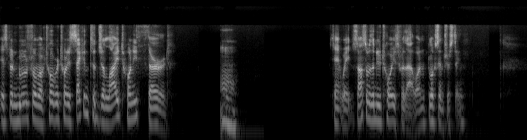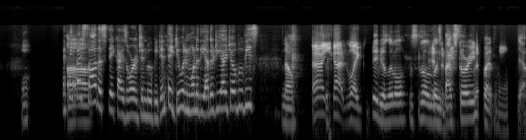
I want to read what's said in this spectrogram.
It's been moved from October 22nd to July 23rd. Mm. Can't wait. Saw some of the new toys for that one. Looks interesting. I think I Uh, saw the Snake Eyes origin movie. Didn't they do it in one of the other GI Joe movies? No, Uh, you got like maybe a little, a little like, backstory, but yeah.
